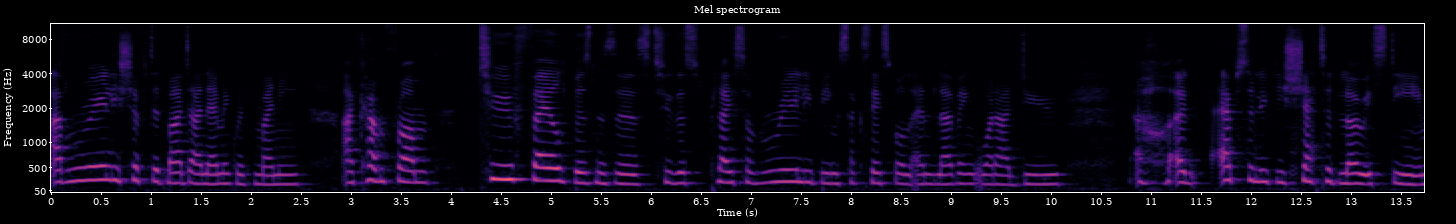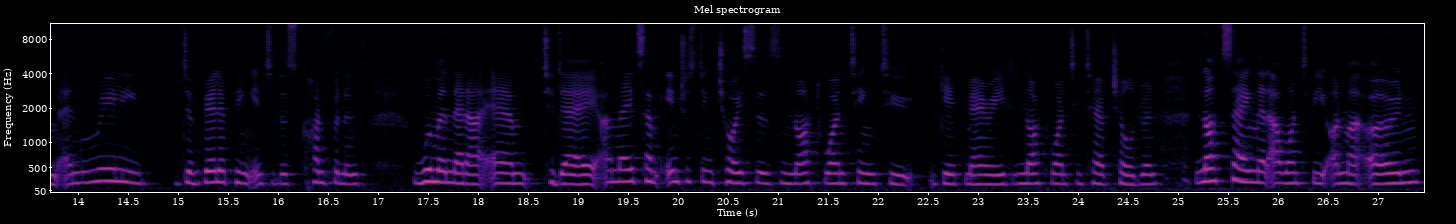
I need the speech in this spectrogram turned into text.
I've really shifted my dynamic with money. I come from two failed businesses to this place of really being successful and loving what I do. Uh, an absolutely shattered low esteem and really developing into this confident woman that I am today, I made some interesting choices not wanting to get married, not wanting to have children, not saying that I want to be on my own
